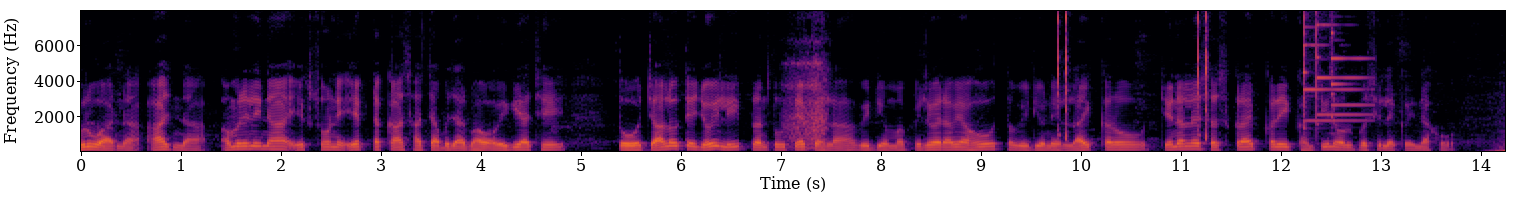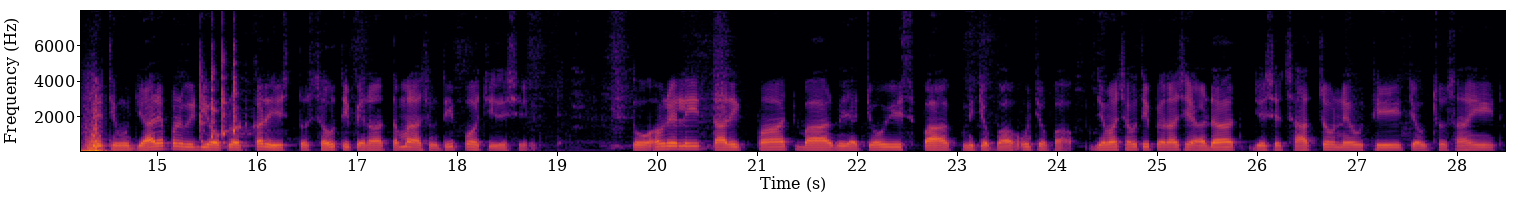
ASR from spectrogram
ગુરુવારના આજના અમરેલીના એકસો ને એક ટકા સાચા બજાર ભાવ આવી ગયા છે. તો ચાલો તે જોઈ લઈ, પરંતુ તે પહેલાં વિડીયોમાં પહેલી વાર આવ્યા હો, તો વિડીયોને લાઇક કરો, ચેનલને સબસ્ક્રાઈબ કરી ઘંટીનો ઓલ પર સિલેક્ટ કરી નાખો. જેથી હું જ્યારે પણ વીડિયો અપલોડ કરીશ, તો સૌથી પહેલાં તમારા સુધી પહોંચી જશે. તો અમરેલી તારીખ પાંચ બાર બે હજાર ચોવીસ પાક નીચો ભાવ ઊંચો ભાવ જેમાં સૌથી પહેલાં છે અડદ જે છે સાતસો નેવુંથી ચૌદસો સાહીઠ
